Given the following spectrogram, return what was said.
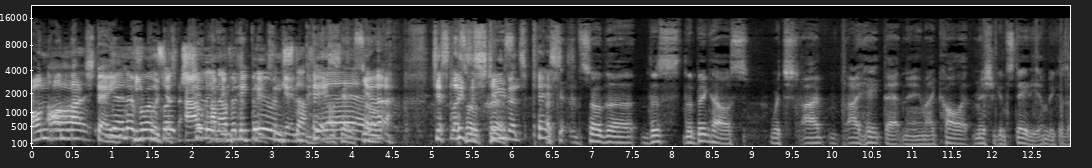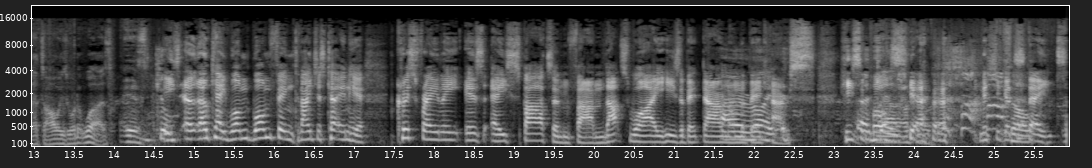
On on Oh, match day, yeah, and people are everyone's, just like, out chilling, having, having a picnics beer and and getting stuff. pissed. Yeah. so- yeah, just loads So, of Chris, students pissed. okay, so the this the big house, which I I hate that name. I call it Michigan Stadium because that's always what it was. Is He's, uh, okay, one one thing. Can I just cut in here? Chris Fraleigh is a Spartan fan. That's why he's a bit down on the big house. He supports Okay. yeah, Michigan So- State.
